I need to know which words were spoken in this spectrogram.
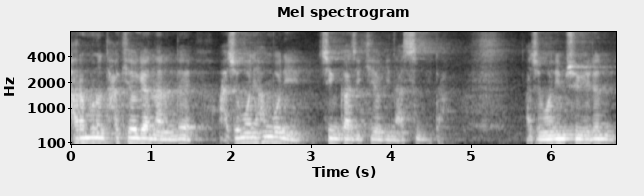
다른 분은 다 기억이 안 나는데 아주머니 한 분이 지금까지 기억이 났습니다. 아주머님 주일은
